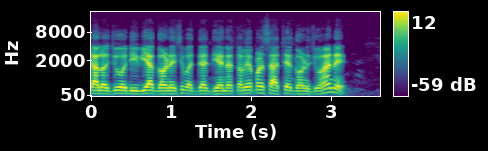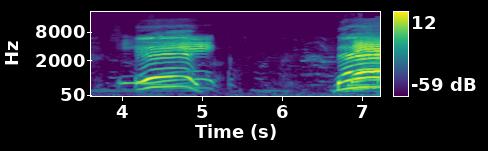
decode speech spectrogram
ચાલો જુઓ દિવ્યા ગણે છે બધા ધ્યાન. તમે પણ સાથે ગણજો હા ને? બે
